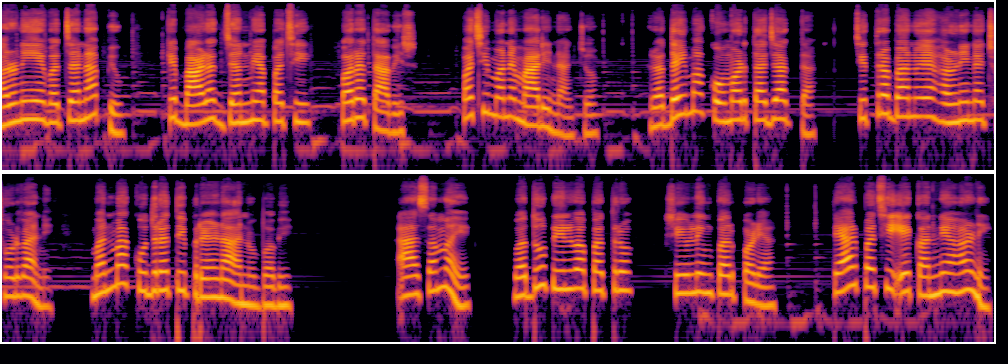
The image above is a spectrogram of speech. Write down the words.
હરણીએ વચન આપ્યું કે બાળક જન્મ્યા પછી પરત આવીશ, પછી મને મારી નાખજો. હૃદયમાં કોમળતા જાગતા ચિત્રભાનુએ હરણીને છોડવાની મનમાં કુદરતી પ્રેરણા અનુભવી. આ સમયે વધુ બિલ્વપત્રો શિવલિંગ પર પડ્યા. ત્યાર પછી એક અન્ય હરણી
